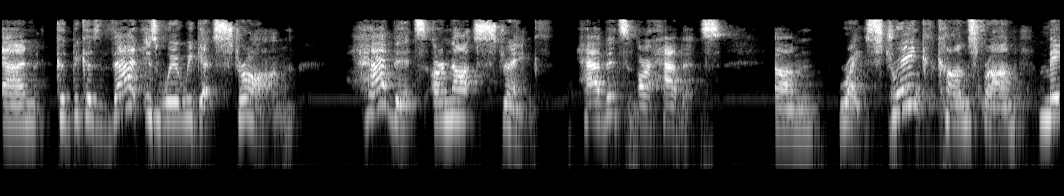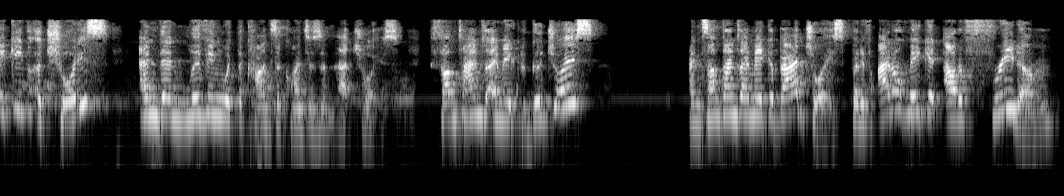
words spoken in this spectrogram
And because that is where we get strong. Habits are not strength. Habits are habits. Um, right. Strength comes from making a choice and then living with the consequences of that choice. Sometimes I make a good choice and sometimes I make a bad choice. But if I don't make it out of freedom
